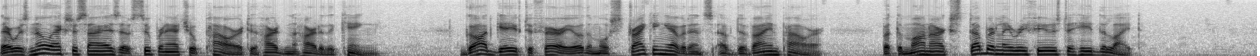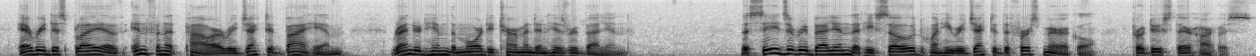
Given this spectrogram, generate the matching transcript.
There was no exercise of supernatural power to harden the heart of the king. God gave to Pharaoh the most striking evidence of divine power, but the monarch stubbornly refused to heed the light. Every display of infinite power rejected by him rendered him the more determined in his rebellion. The seeds of rebellion that he sowed when he rejected the first miracle produced their harvest.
